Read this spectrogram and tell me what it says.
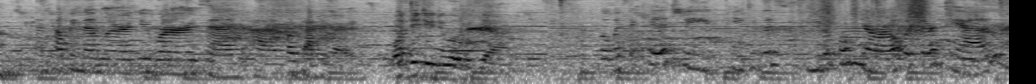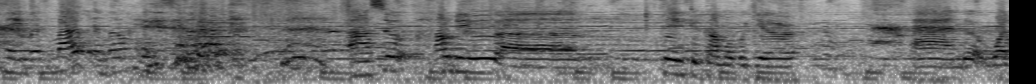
um, and helping them learn new words and uh, vocabulary. What did you do over here? But with the kids, we painted this beautiful mural with their hands. Made with love and little hands. Uh, so how do you uh, think to come over here? And what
